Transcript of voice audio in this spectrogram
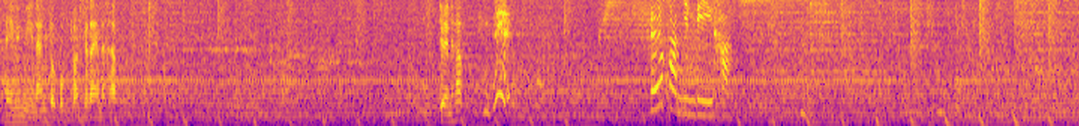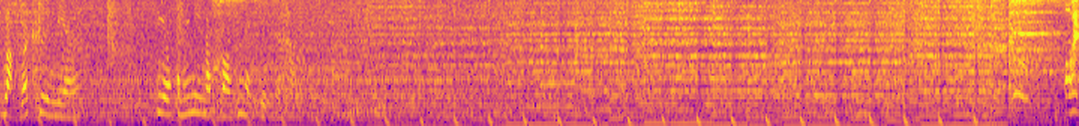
ถ้ายังไม่มีนั่งโต๊ะผมก่อนก็ได้นะครับเจอนะครับ ด้วยความยินดีค่ะ หวังว่าคืนเนี้ยเดียวคงไม่มีนัดซ้อมที่ไหนอีกนะคะโอ๊ย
